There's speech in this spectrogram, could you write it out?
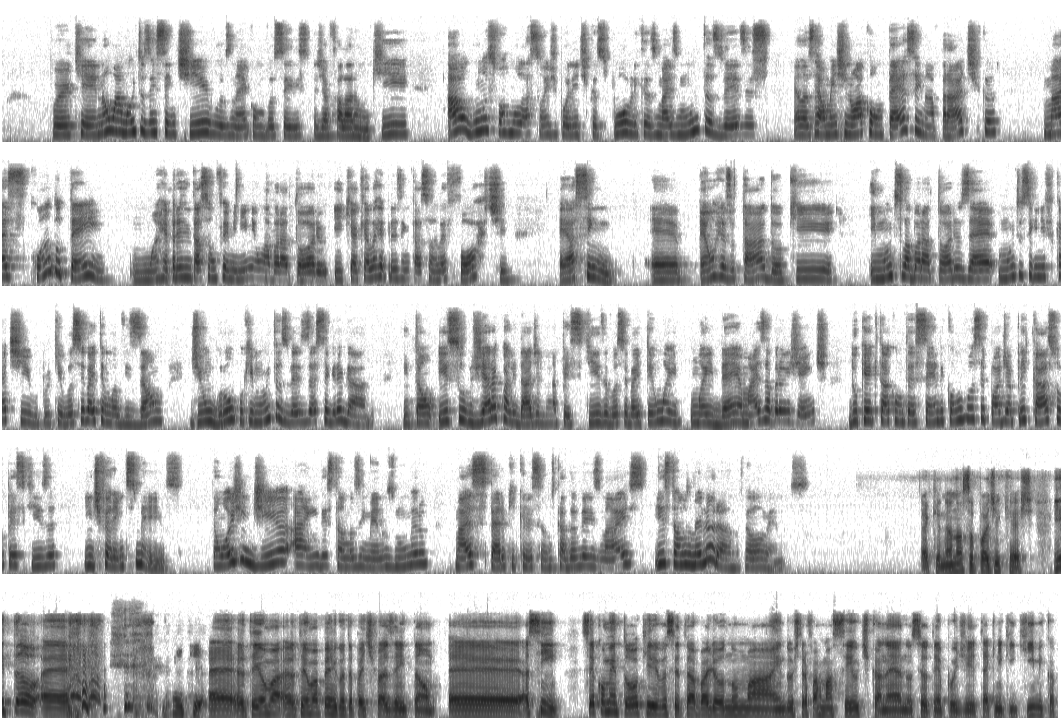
porque não há muitos incentivos, né, como vocês já falaram aqui. Há algumas formulações de políticas públicas, mas muitas vezes elas realmente não acontecem na prática. Mas quando tem uma representação feminina em um laboratório e que aquela representação é forte, é assim, é, é um resultado que em muitos laboratórios é muito significativo, porque você vai ter uma visão de um grupo que muitas vezes é segregado. Então, isso gera qualidade ali na pesquisa, você vai ter uma, uma ideia mais abrangente do que está acontecendo e como você pode aplicar a sua pesquisa em diferentes meios. Então, hoje em dia, ainda estamos em menos número, mas espero que cresçamos cada vez mais e estamos melhorando, pelo menos. É que não é nosso podcast. Então, é... Gente, é, eu, tenho uma, eu tenho uma pergunta para te fazer, então. É, assim, você comentou que você trabalhou numa indústria farmacêutica, né, no seu tempo de técnica em química.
